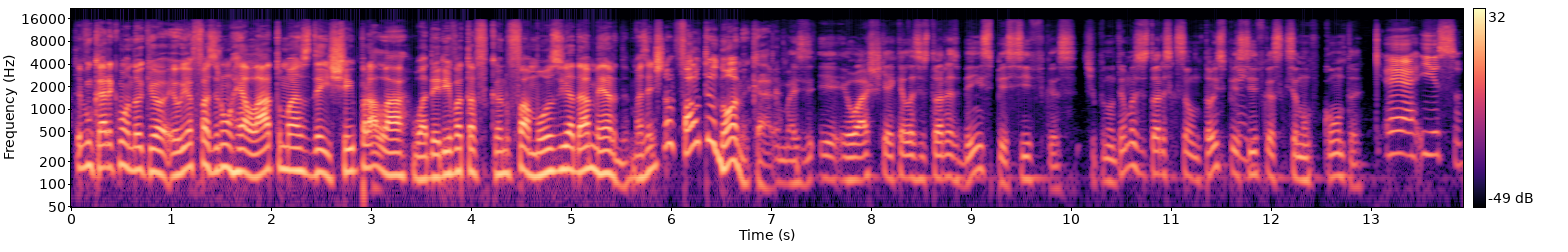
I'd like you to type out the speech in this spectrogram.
Teve um cara que mandou aqui, ó. Eu ia fazer um relato, mas deixei pra lá. O Aderiva tá ficando famoso e ia dar merda. Mas a gente não fala o teu nome, É, cara. Mas e- eu acho que é aquelas histórias bem específicas. Tipo, não tem umas histórias que são tão específicas que você não conta. É, isso.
